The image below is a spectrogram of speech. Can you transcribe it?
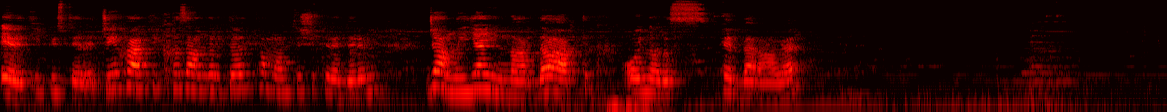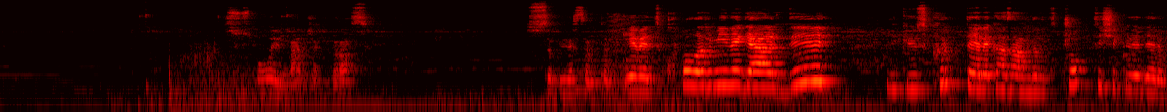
evet 200 TL C harfi kazandırdı. Tamam teşekkür ederim. Canlı yayınlarda artık oynarız hep beraber. Susmalıyım bence biraz. Susabilirsem tabii. Evet kupalarım yine geldi. 240 TL kazandırdı. Çok teşekkür ederim.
